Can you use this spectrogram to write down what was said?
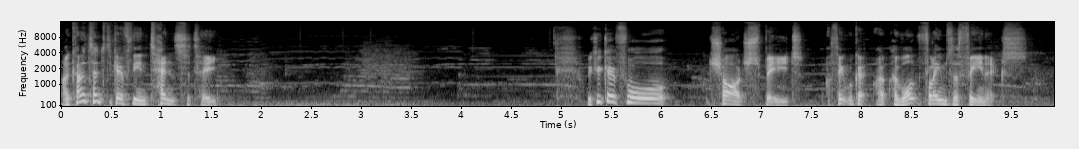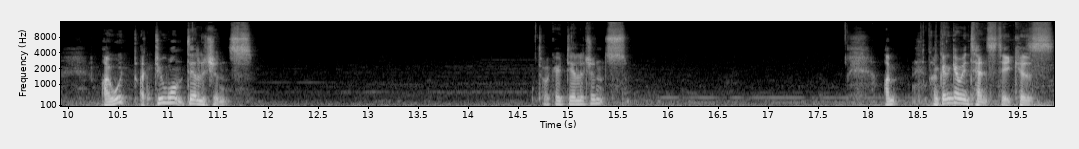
I'm kind of tempted to go for the intensity. We could go for charge speed. I think we'll go. I, I want Flames of the Phoenix. I would. I do want Diligence. Do I go Diligence? I'm. I'm going to go Intensity because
